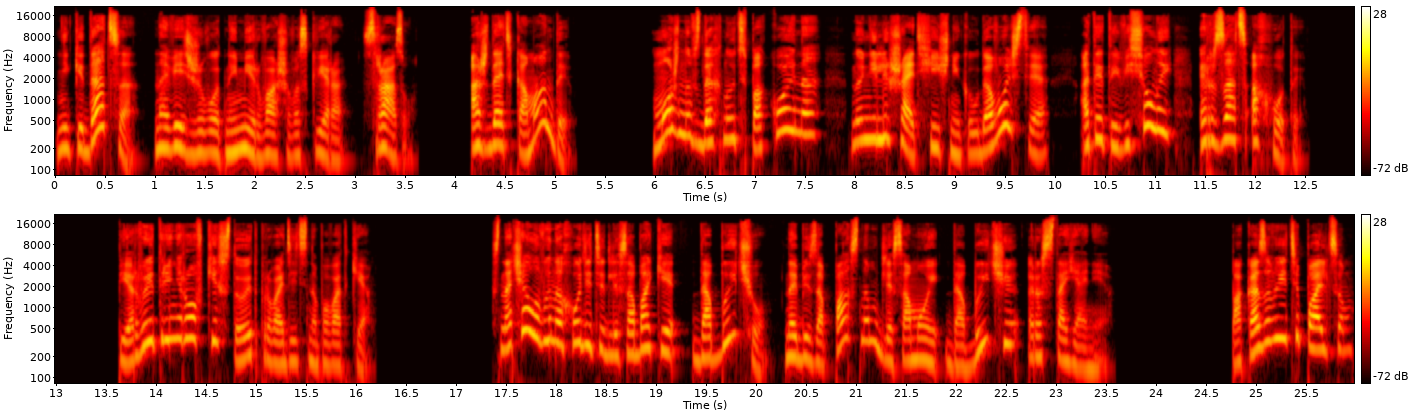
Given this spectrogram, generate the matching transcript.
не кидаться на весь животный мир вашего сквера сразу, а ждать команды, можно вздохнуть спокойно, но не лишать хищника удовольствия от этой веселой эрзац-охоты. Первые тренировки стоит проводить на поводке. Сначала вы находите для собаки добычу на безопасном для самой добычи расстоянии. Показываете пальцем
